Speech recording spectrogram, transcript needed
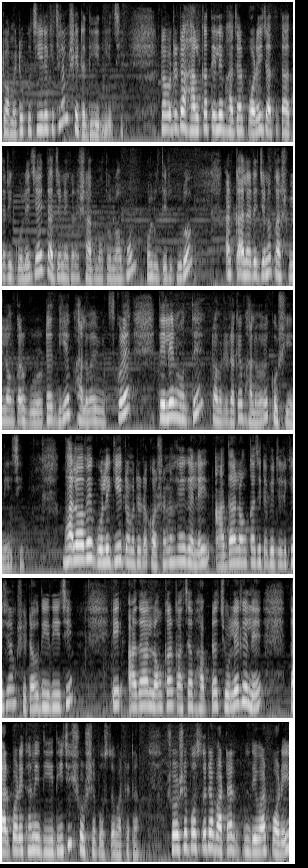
টমেটো কুচিয়ে রেখেছিলাম, সেটা দিয়ে দিয়েছি। টমেটোটা হালকা তেলে ভাজার পরেই যাতে তাড়াতাড়ি গলে যায়, তার জন্য এখানে স্বাদ মতো লবণ, হলুদের গুঁড়ো আর কালারের জন্য কাশ্মীর লঙ্কার গুঁড়োটা দিয়ে ভালোভাবে মিক্স করে তেলের মধ্যে টমেটোটাকে ভালোভাবে কষিয়ে নিয়েছি। ভালোভাবে গলে গিয়ে টমেটোটা কষানো হয়ে গেলে আদা লঙ্কা যেটা বেটে রেখেছিলাম সেটাও দিয়ে দিয়েছি। এই আদা লঙ্কার কাঁচা ভাবটা চলে গেলে তারপর এখানে দিয়ে দিয়েছি সর্ষে পোস্ত বাটাটা। সর্ষে পোস্তটা বাটা দেওয়ার পরেই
